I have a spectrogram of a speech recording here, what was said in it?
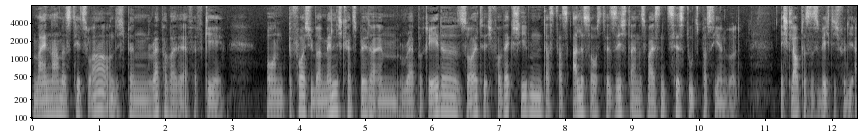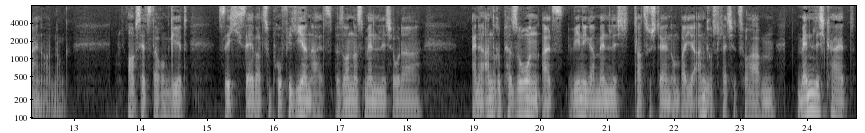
Mein Name ist T2A und ich bin Rapper bei der FFG. Und bevor ich über Männlichkeitsbilder im Rap rede, sollte ich vorwegschieben, dass das alles aus der Sicht eines weißen Cis-Dudes passieren wird. Ich glaube, das ist wichtig für die Einordnung. Ob es jetzt darum geht, sich selber zu profilieren als besonders männlich oder eine andere Person als weniger männlich darzustellen, um bei ihr Angriffsfläche zu haben. Männlichkeit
